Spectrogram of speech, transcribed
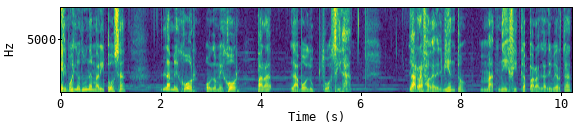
el vuelo de una mariposa, la mejor o lo mejor para la voluptuosidad? La ráfaga del viento, magnífica para la libertad,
